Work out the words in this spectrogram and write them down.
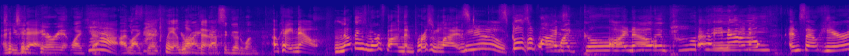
to And you today. can carry it like that. Yeah, I like exactly. it. I love right. those. That's a good one. Okay, now nothing's more fun than personalized Cute. school supplies. Oh my God, Oh, I know. And Poppy. I know. And so here,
